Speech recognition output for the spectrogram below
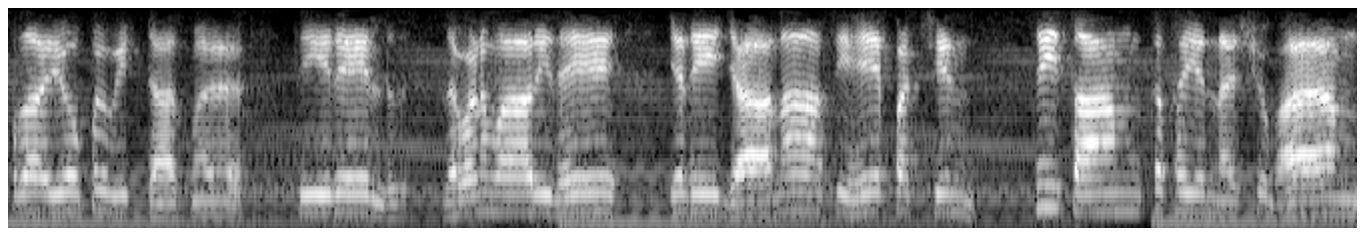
प्रायोपविष्टा स्म तीरे लवणवारिधे। यदि जानासि हे पक्षिन् सीतां कथयन् शुभाम्।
